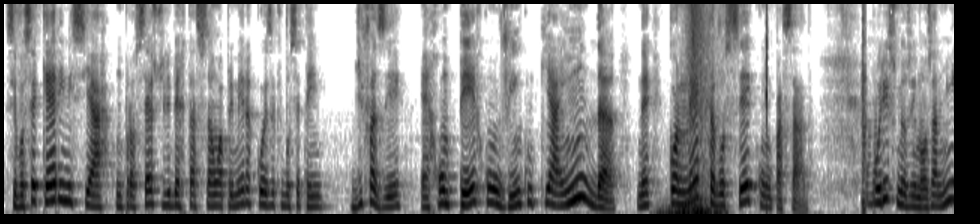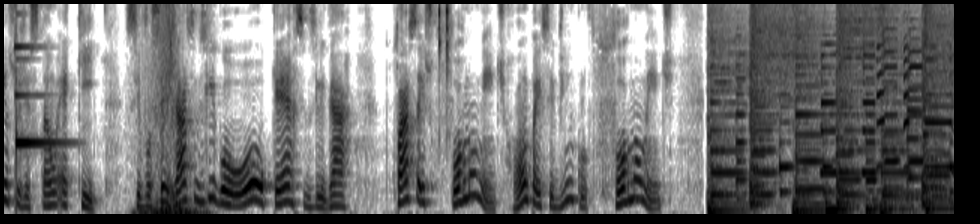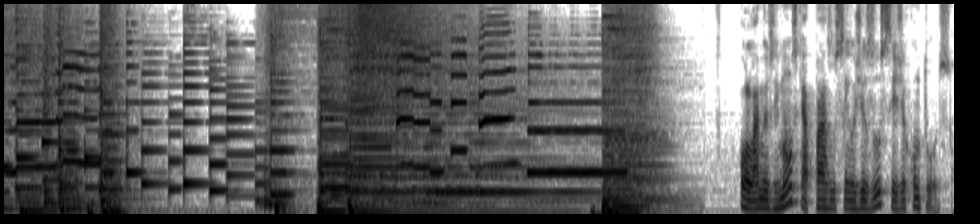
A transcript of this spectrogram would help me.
Se você quer iniciar um processo de libertação, a primeira coisa que você tem de fazer é romper com o vínculo que ainda né, conecta você com o passado. Por isso, meus irmãos, a minha sugestão é que, se você já se desligou ou quer se desligar, faça isso formalmente. Rompa esse vínculo formalmente. Meus irmãos, que a paz do Senhor Jesus seja com todos.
